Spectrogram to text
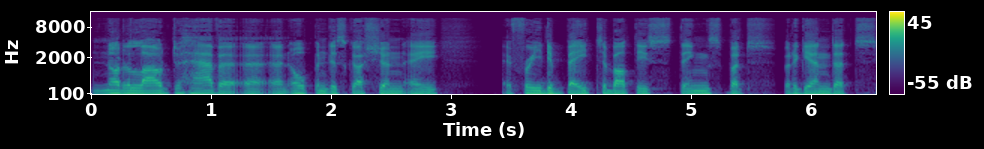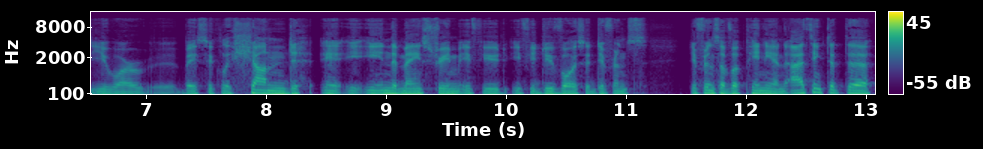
not allowed to have a, a, an open discussion a a free debate about these things but but again that you are uh, basically shunned in the mainstream if you if you do voice a difference difference of opinion. I think that the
